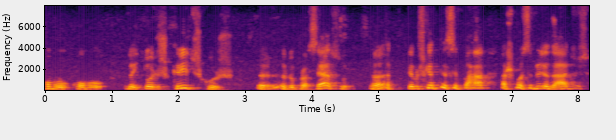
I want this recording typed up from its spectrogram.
como, como leitores críticos é, do processo, né? temos que antecipar as possibilidades,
